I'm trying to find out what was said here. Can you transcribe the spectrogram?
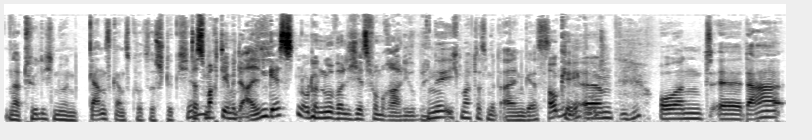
Natürlich nur ein ganz, ganz kurzes Stückchen. Das macht ihr mit allen Gästen oder nur, weil ich jetzt vom Radio bin? Nee, ich mache das mit allen Gästen. Okay, ähm, mhm. Und äh, da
